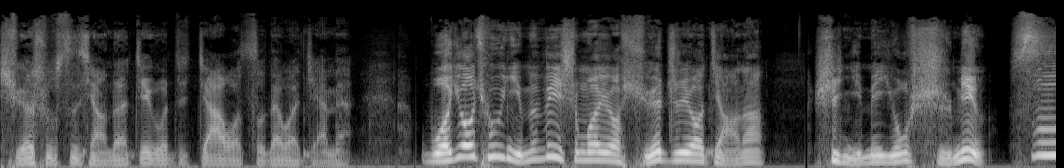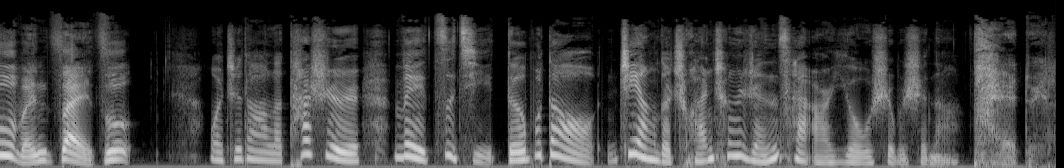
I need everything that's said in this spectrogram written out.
学术思想的，结果这家伙死在我前面。我要求你们为什么要学之要讲呢？是你们有使命，斯文在兹。我知道了，他是为自己得不到这样的传承人才而忧，是不是呢？太对了。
